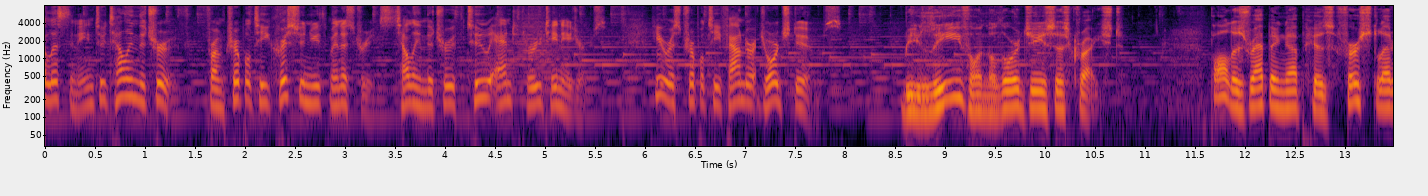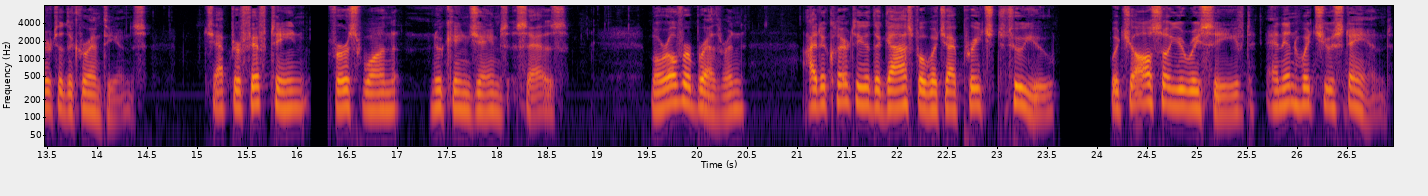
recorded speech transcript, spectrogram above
listening to Telling the Truth from Triple T Christian Youth Ministries, telling the truth to and through teenagers. Here is Triple T founder George Dooms. Believe on the Lord Jesus Christ. Paul is wrapping up his first letter to the Corinthians. Chapter 15, verse 1, New King James says, Moreover, brethren, I declare to you the gospel which I preached to you, which also you received, and in which you stand.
